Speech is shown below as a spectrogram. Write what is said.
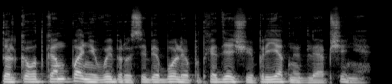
Только вот компанию выберу себе более подходящую и приятную для общения.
